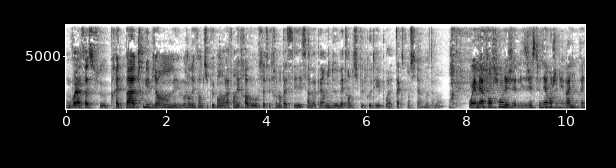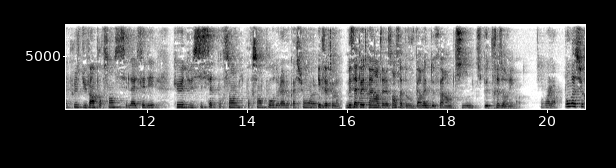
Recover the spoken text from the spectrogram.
Donc voilà, ça se prête pas à tous les biens, mais moi j'en ai fait un petit peu pendant la fin des travaux, ça s'est très bien passé, ça m'a permis de mettre un petit peu de côté pour la taxe foncière notamment. Ouais, mais attention, les, gestionnaires en général, ils prennent plus du 20% si c'est de la LCD que du 6-7%, 8% pour de la location. Exactement. Mais ça peut être quand même intéressant, ça peut vous permettre de faire un petit, un petit peu de trésorerie quoi. Voilà. Bon, bah sur,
